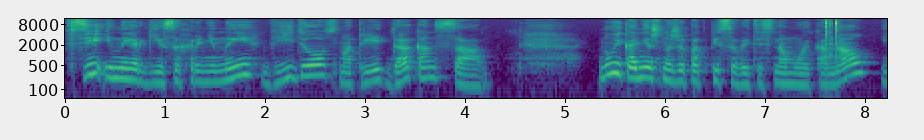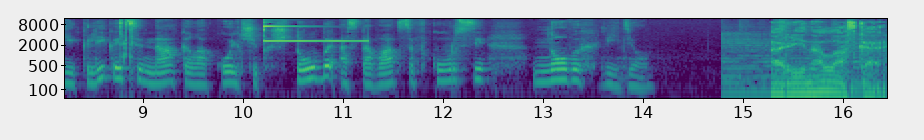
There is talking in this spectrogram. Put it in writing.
Все энергии сохранены. Видео смотреть до конца. Ну и, конечно же, подписывайтесь на мой канал и кликайте на колокольчик, чтобы оставаться в курсе новых видео. Арина Ласка,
